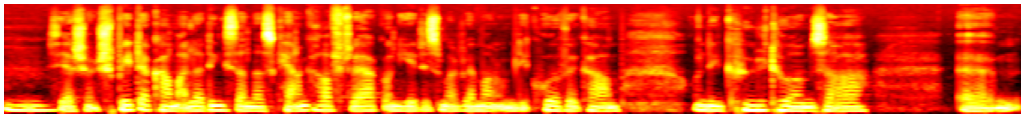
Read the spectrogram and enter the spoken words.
Mhm. Sehr schön. Später kam allerdings dann das Kernkraftwerk und jedes Mal, wenn man um die Kurve kam und den Kühlturm sah, ähm,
